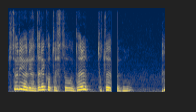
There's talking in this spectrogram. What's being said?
一人よりは誰かとした方が誰？例えば？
